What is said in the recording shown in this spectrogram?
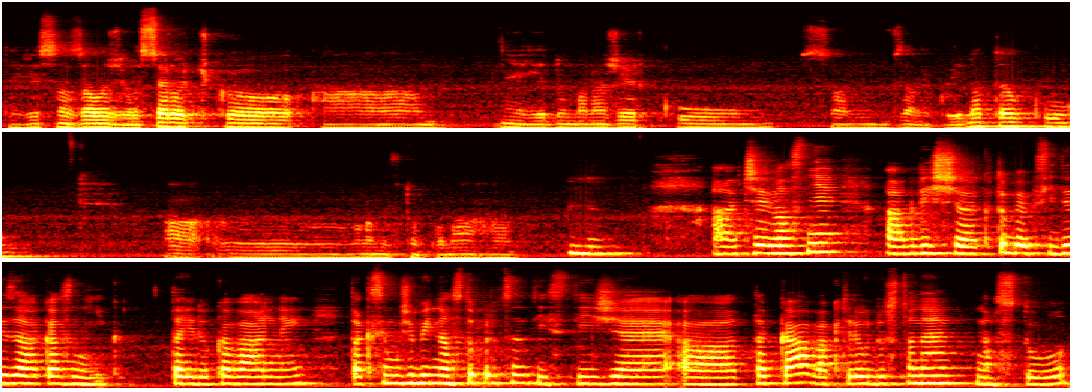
Takže jsem založil seročko a jednu manažerku jsem vzal jako jednatelku a uh, ona mi v tom pomáhá. Mm-hmm. A či vlastně, a když k tobě přijde zákazník tady do kavárny, tak si může být na 100% jistý, že ta káva, kterou dostane na stůl,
